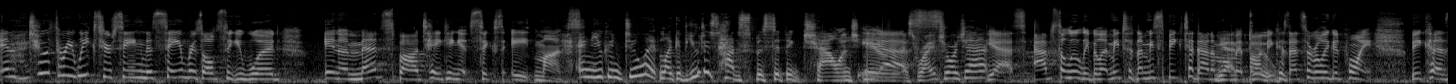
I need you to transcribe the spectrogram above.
In two, three weeks, you're seeing the same results that you would in a med spa taking it six, eight months. And you can do it like if you just have specific challenge areas, Yes. right, Georgette? Yes, absolutely. But let me t- let me speak to that a Yeah, moment, Bob, because that's a really good point. Because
